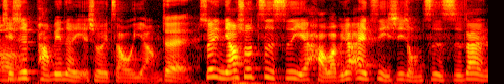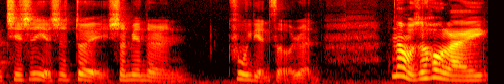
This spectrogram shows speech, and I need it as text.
其实旁边的人也是会遭殃，对，所以你要说自私也好吧，比较爱自己是一种自私，但其实也是对身边的人负一点责任。那我是后来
